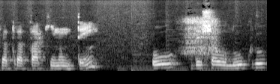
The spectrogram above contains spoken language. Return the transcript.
para tratar quem não tem ou deixar o lucro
